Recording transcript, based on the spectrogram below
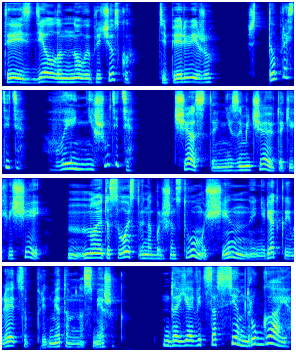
Ты сделала новую прическу? Теперь вижу. Что, простите? Вы не шутите? Часто не замечаю таких вещей, но это свойственно большинству мужчин и нередко является предметом насмешек. Да я ведь совсем другая.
